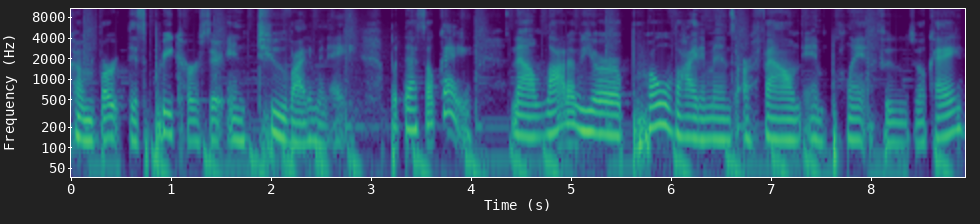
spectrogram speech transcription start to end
convert this precursor into vitamin A. But that's okay. Now, a lot of your provitamins are found in plant foods, okay?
